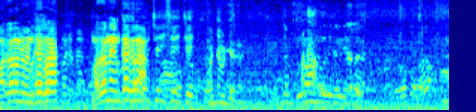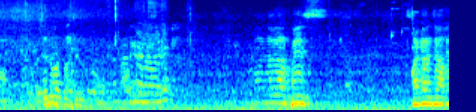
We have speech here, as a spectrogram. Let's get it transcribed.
మదన వెనకరా మదన వెనకరా ప్లీజ్ సహకరించాలి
